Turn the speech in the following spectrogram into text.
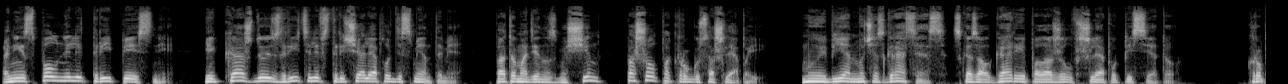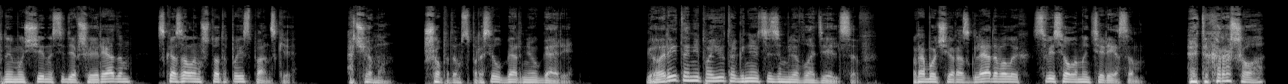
Они исполнили три песни, и каждую зрители встречали аплодисментами. Потом один из мужчин пошел по кругу со шляпой. «Muy bien, muchas gracias», — сказал Гарри и положил в шляпу писету. Крупный мужчина, сидевший рядом, сказал им что-то по-испански. «О чем он?» — шепотом спросил Берни у Гарри. «Говорит, они поют о гнете землевладельцев». Рабочий разглядывал их с веселым интересом. «Это хорошо»,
